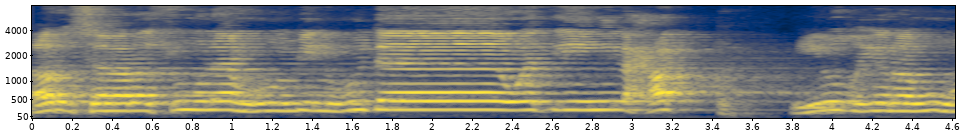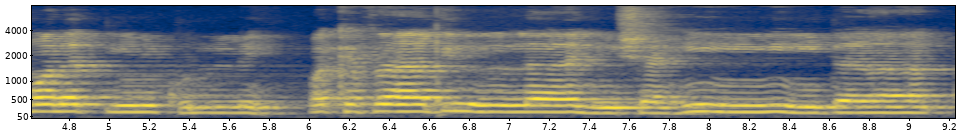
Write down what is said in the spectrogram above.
أرسل رسوله بالهدى ودين الحق ليظهره على الدين كله وكفى بالله شهيدا.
